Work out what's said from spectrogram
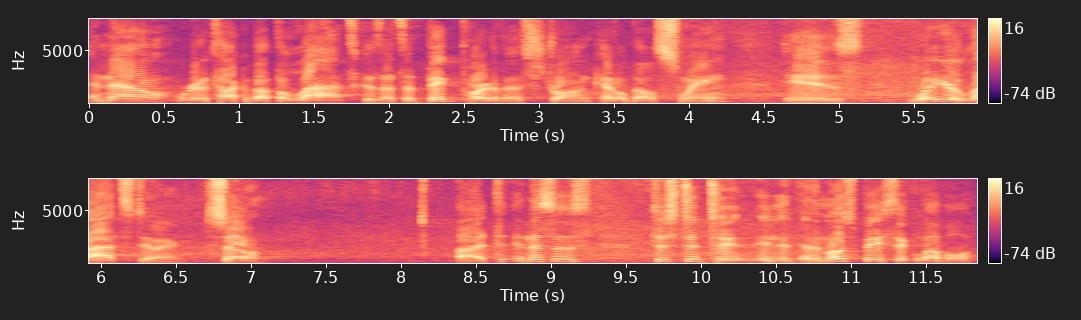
and now we're going to talk about the lats because that's a big part of a strong kettlebell swing is what are your lats doing? So, uh, and this is just to, to in, the, in, the, most basic level,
